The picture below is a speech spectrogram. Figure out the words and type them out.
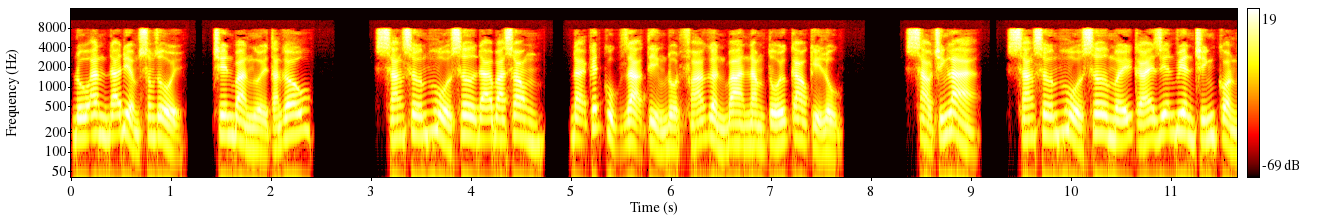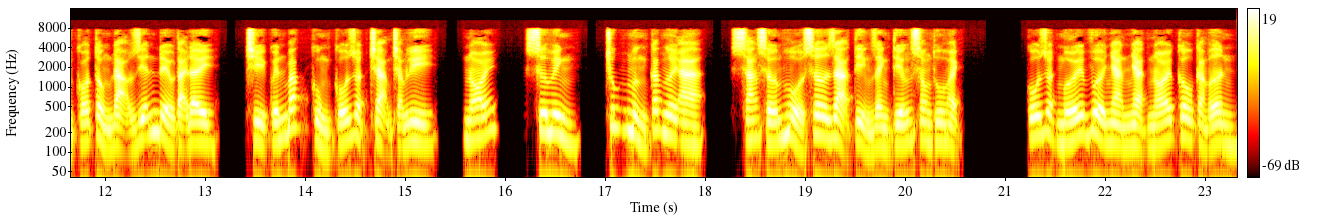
Đồ ăn đã điểm xong rồi, trên bàn người tán gẫu. Sáng sớm hồ sơ đã ba xong, đại kết cục dạ tỉnh đột phá gần 3 năm tối cao kỷ lục. Sao chính là, sáng sớm hồ sơ mấy cái diễn viên chính còn có tổng đạo diễn đều tại đây, chỉ quyến bắc cùng cố ruột chạm chạm ly, nói, sư minh, chúc mừng các ngươi à, sáng sớm hồ sơ dạ tỉnh danh tiếng xong thu hoạch. Cố ruột mới vừa nhàn nhạt nói câu cảm ơn,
